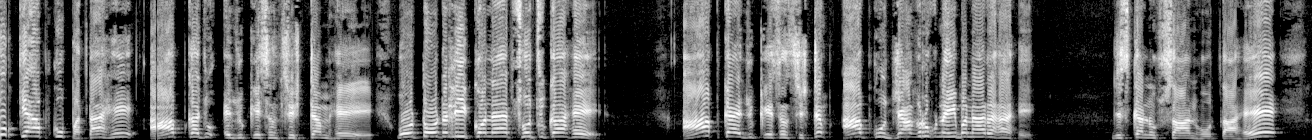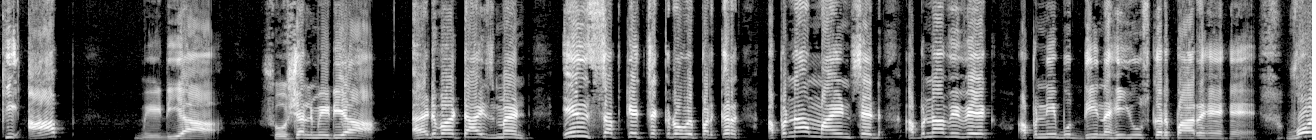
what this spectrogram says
तो क्या आपको पता है, आपका जो एजुकेशन सिस्टम है, वो टोटली कोलैप्स हो चुका है। आपका एजुकेशन सिस्टम आपको जागरूक नहीं बना रहा है, जिसका नुकसान होता है कि आप मीडिया सोशल मीडिया एडवर्टाइजमेंट इन सब के चक्रों में पड़कर अपना माइंडसेट अपना विवेक अपनी बुद्धि नहीं यूज़ कर पा रहे हैं। वो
